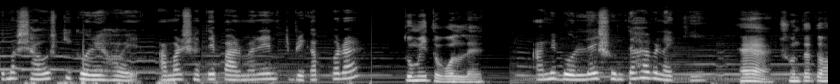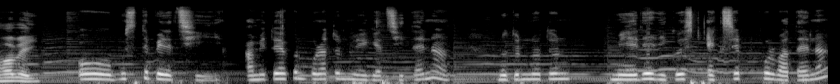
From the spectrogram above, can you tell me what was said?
তোমার সাহস কি করে হয়? আমার সাথে পার্মানেন্ট ব্রেকআপ করার? তুমি তো বললে। আমি বললে শুনতে হবে নাকি? হ্যাঁ শুনতে তো হবেই। ও বুঝতে পেরেছি। আমি তো এখন পুরাতন হয়ে গেছি তাই না? নতুন নতুন মেয়েদের রিকোয়েস্ট অ্যাকসেপ্ট করবা তাই না?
